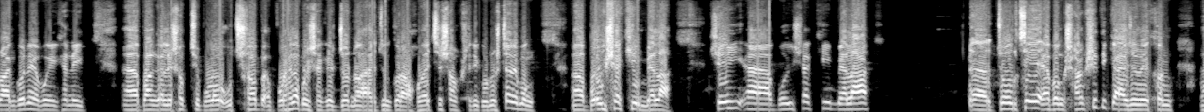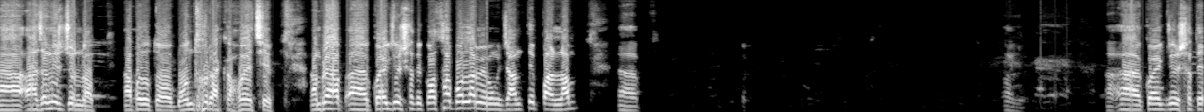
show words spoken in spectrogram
প্রাঙ্গণে এবং এখানে বাঙালির সবচেয়ে বড় উৎসব পহেলা বৈশাখের জন্য আয়োজন করা হয়েছে সাংস্কৃতিক অনুষ্ঠান এবং বৈশাখী মেলা। সেই বৈশাখী মেলা চলছে এবং সাংস্কৃতিক আয়োজন এখন আজানের জন্য আপাতত বন্ধ রাখা হয়েছে। আমরা কয়েকজনের সাথে কথা বললাম এবং জানতে পারলাম কয়েকজনের সাথে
